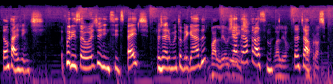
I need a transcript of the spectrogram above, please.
Então tá, gente. Por isso é hoje, a gente se despede. Rogério, muito obrigada. Valeu, E gente. até a próxima. Valeu. Tchau, tchau. Até a próxima.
